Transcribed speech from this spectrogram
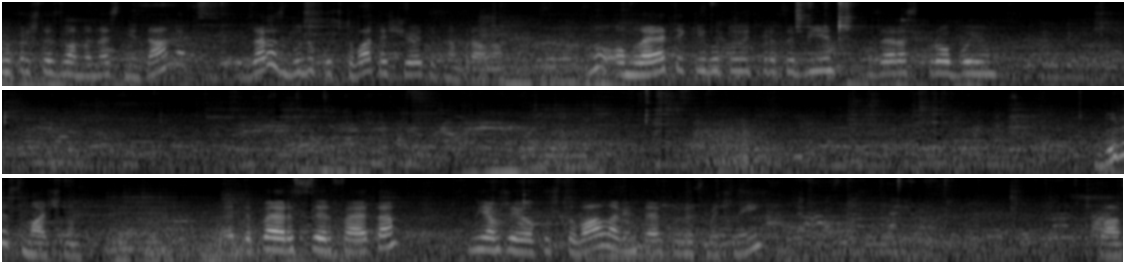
Ми прийшли з вами на сніданок. Зараз буду куштувати, що я тут набрала. Ну, омлет, який готують при тобі. Зараз спробую. Дуже смачно. Е, Тепер сир фета. Ну, я вже його куштувала, він теж дуже смачний. Клас.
